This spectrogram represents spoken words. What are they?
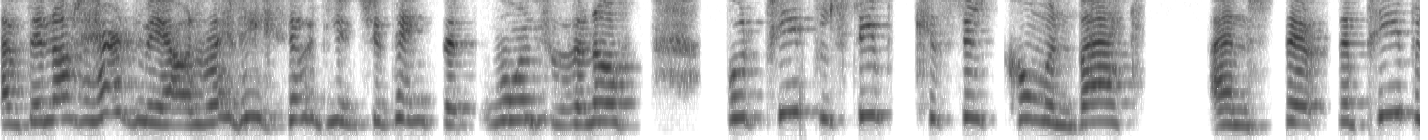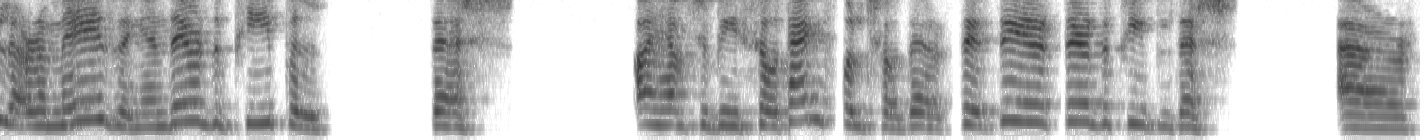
Have they not heard me already? you think that once is enough? But people still still coming back, and the people are amazing, and they're the people that I have to be so thankful to. They're they're they're the people that are,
